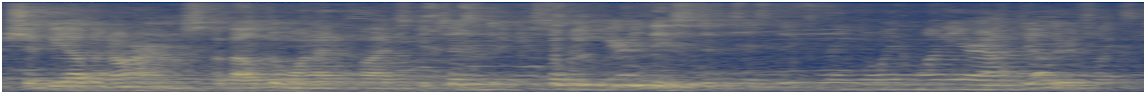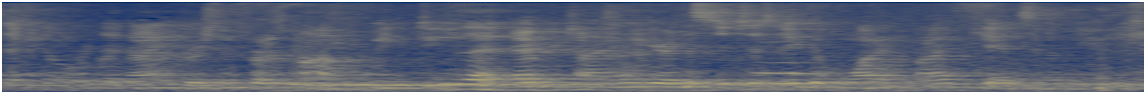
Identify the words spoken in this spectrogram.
should be up in arms about the one out of five statistic. So we hear these statistics and they go in one ear out the other. It's like stepping over the dying person for a coffee. We do that every time we hear the statistic of one in five kids abused.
